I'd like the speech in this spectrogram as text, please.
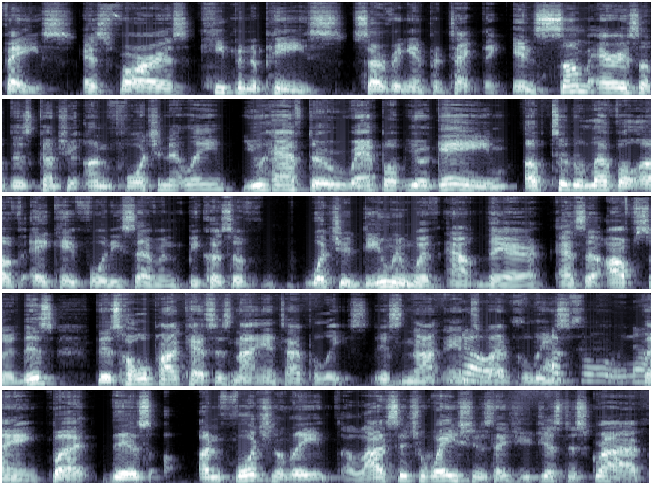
face as far as keeping the peace, serving and protecting. In some areas of this country, unfortunately, you have to ramp up your game up to the level of AK-47 because of what you're dealing with out there as an officer. This this whole podcast is not anti-police. It's not anti-police not. thing. But there's unfortunately a lot of situations that you just described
